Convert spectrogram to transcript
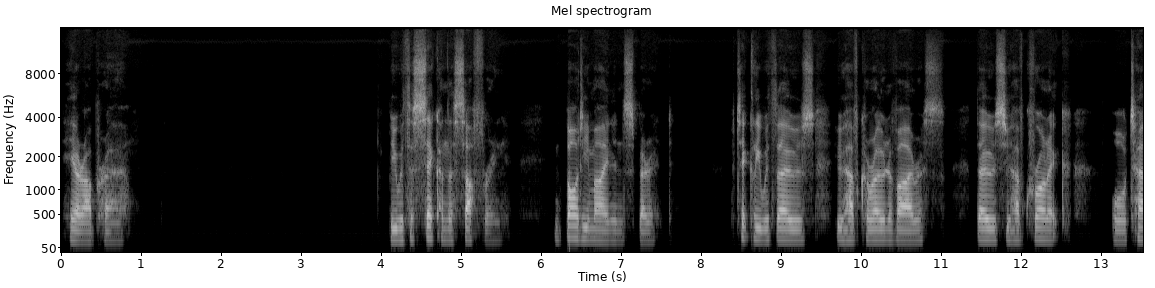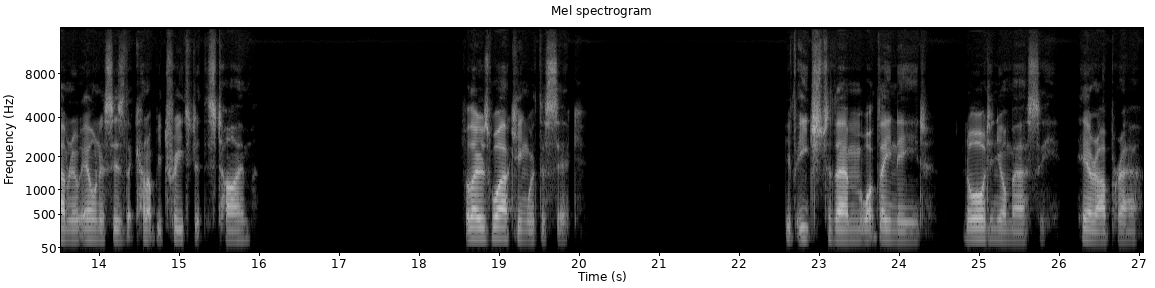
hear our prayer. Be with the sick and the suffering, in body, mind, and spirit, particularly with those who have coronavirus those who have chronic or terminal illnesses that cannot be treated at this time, for those working with the sick. Give each to them what they need. Lord, in your mercy, hear our prayer.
